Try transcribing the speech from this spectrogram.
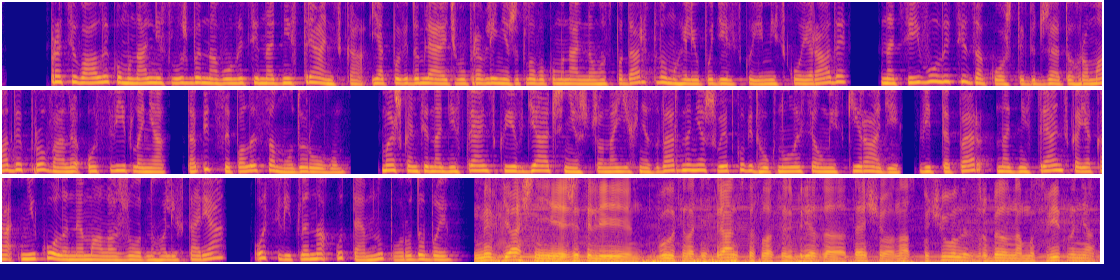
Працювали комунальні служби на вулиці Надністрянська. Як повідомляють в управлінні житлово-комунального господарства Могилів-Подільської міської ради, на цій вулиці за кошти бюджету громади провели освітлення та підсипали саму дорогу. Мешканці Надністрянської вдячні, що на їхнє звернення швидко відгукнулися у міській раді. Відтепер Надністрянська, яка ніколи не мала жодного ліхтаря, освітлена у темну пору доби. Ми вдячні жителі вулиці Надністрянська, села Серебрє за те, що нас почули, зробили нам освітлення.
